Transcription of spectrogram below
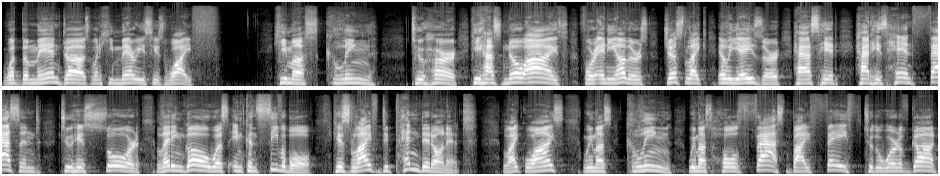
what the man does when he marries his wife. He must cling to her. He has no eyes for any others, just like Eliezer has had, had his hand fastened to his sword. Letting go was inconceivable, his life depended on it. Likewise, we must cling, we must hold fast by faith to the Word of God.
